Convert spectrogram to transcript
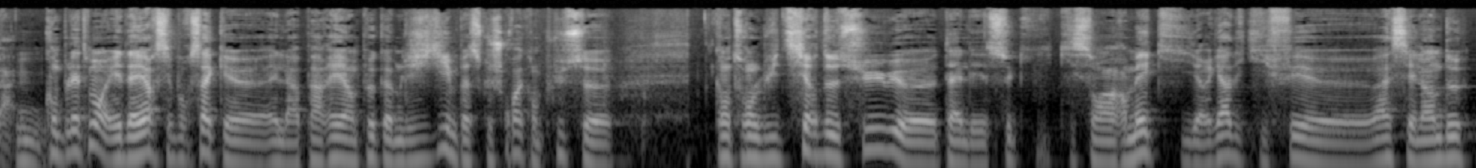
Bah, Mm. complètement. Et d'ailleurs, c'est pour ça qu'elle apparaît un peu comme légitime, parce que je crois qu'en plus, euh, quand on lui tire dessus, euh, t'as les ceux qui, qui sont armés qui regardent et qui fait euh, ah c'est l'un d'eux.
